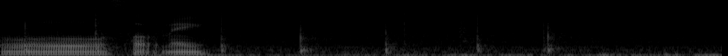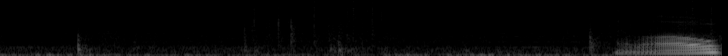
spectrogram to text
Oh, fuck me. Hello?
